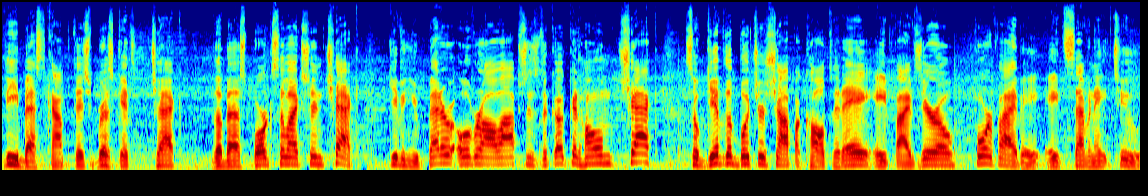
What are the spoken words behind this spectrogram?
the best competition briskets, check. The best pork selection, check. Giving you better overall options to cook at home, check. So give the butcher shoppe a call today, 850 458 8782.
